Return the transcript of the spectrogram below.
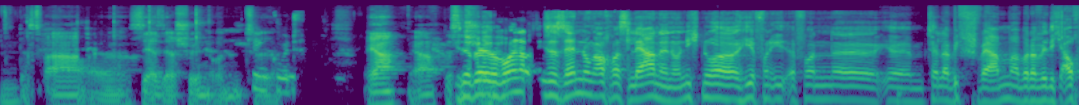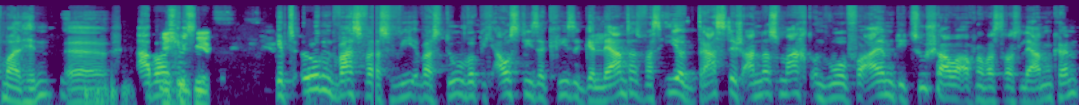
Das war äh, sehr, sehr schön. Und, Klingt äh, gut. Ja, ja. Isabel, wir wollen aus dieser Sendung auch was lernen und nicht nur hier von, von äh, Tel Aviv schwärmen, aber da will ich auch mal hin. Äh, aber gibt es irgendwas, was, wie, was du wirklich aus dieser Krise gelernt hast, was ihr drastisch anders macht und wo vor allem die Zuschauer auch noch was daraus lernen können?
